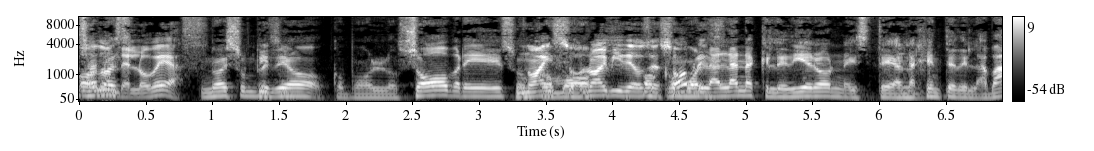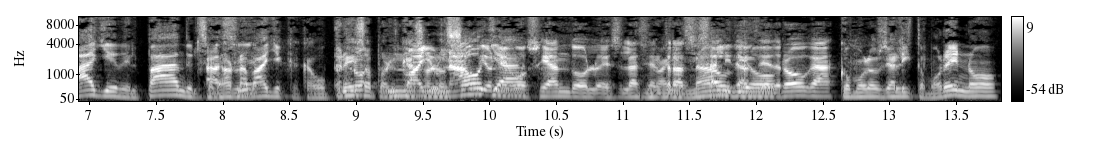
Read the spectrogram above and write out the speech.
o, donde lo veas. No es un video como los sobres. O no, hay, como, no hay videos de como la lana que le dieron este, a la mm. gente de la Valle, del PAN, del senador Lavalle, que acabó preso por el no caso hay un audio negociando las entradas y salidas de droga. Como los de Alito Moreno.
